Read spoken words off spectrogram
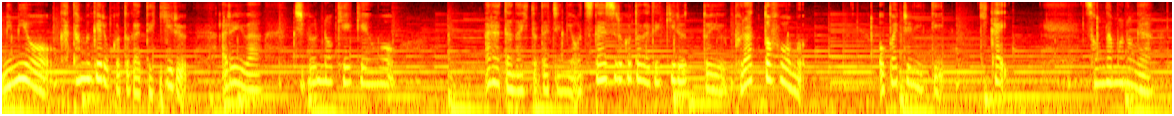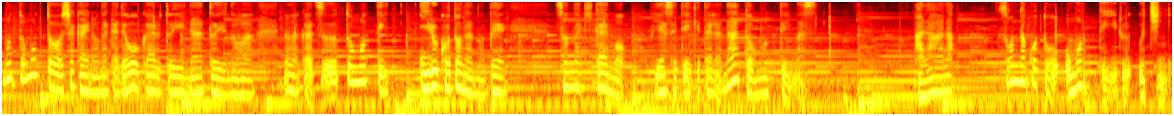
耳を傾けることができるあるいは自分の経験を新たな人たちにお伝えすることができるというプラットフォーム opportunity 機会そんなものがもっともっと社会の中で多くあるといいなというのはの中ずっと思っていることなのでそんな機会も増やせていけたらなと思っていますあらあらそんなことを思っているうちに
